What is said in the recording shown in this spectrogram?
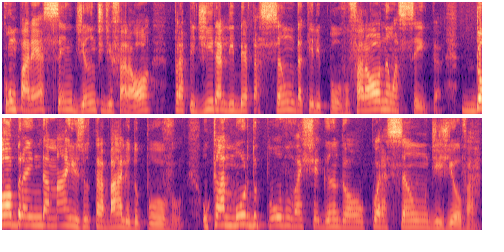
comparecem diante de Faraó para pedir a libertação daquele povo. O faraó não aceita, dobra ainda mais o trabalho do povo. O clamor do povo vai chegando ao coração de Jeová.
